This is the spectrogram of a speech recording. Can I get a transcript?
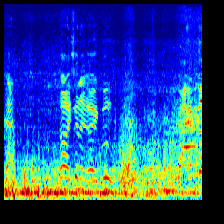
Yeah? Oh, he's gonna, all right, cool. All right, here we go.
